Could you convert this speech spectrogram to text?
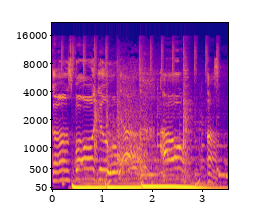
guns for you. Oh. Uh.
